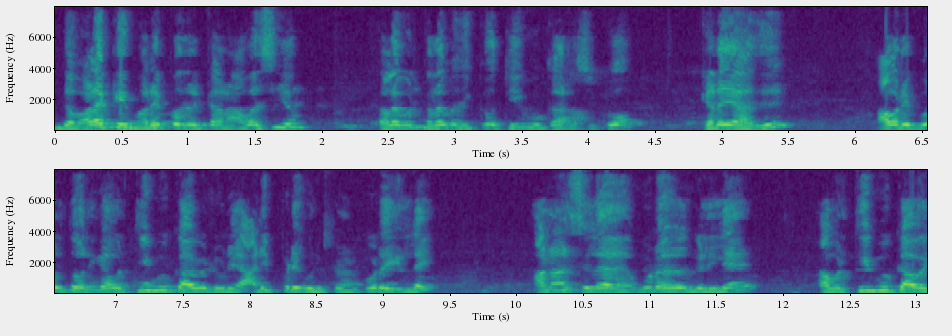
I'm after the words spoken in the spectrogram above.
இந்த வழக்கை மறைப்பதற்கான அவசியம் தலைவர் தளபதிக்கோ திமுக அரசுக்கோ கிடையாது. அவரை பொறுத்த வரைக்கும் அவர் திமுகவினுடைய அடிப்படை உறுப்பினர் கூட இல்லை. ஆனால் சில ஊடகங்களிலே அவர் திமுகவை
